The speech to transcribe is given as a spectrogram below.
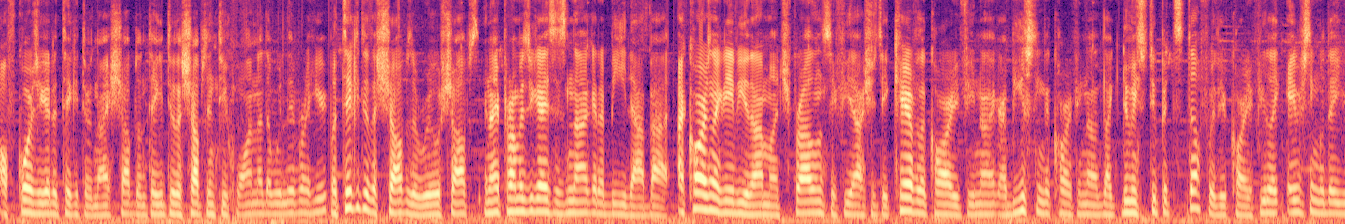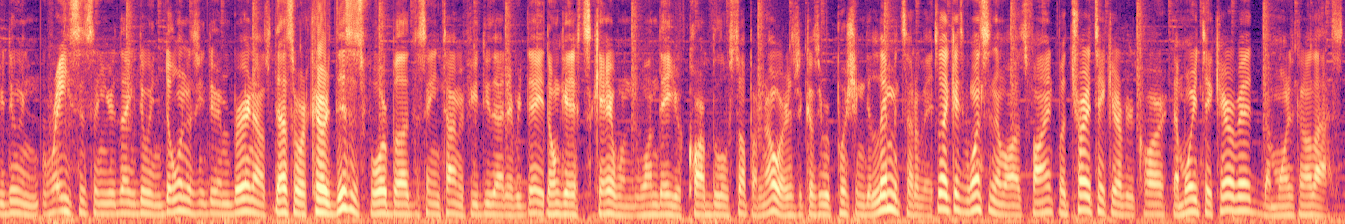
Of course, you got to take it to a nice shop. Don't take it to the shops in Tijuana that we live right here, but take it to the shops, the real shops. And I promise you guys, it's not going to be that bad. A car is not to give you that much problems if you actually take care of the car, if you're not like, abusing the car, if you're not like doing stupid stuff with your car, if you like every single day you're doing races and you're like doing donuts, you're doing burnouts, that's what car this is for. But at the same time, if you do that every day, don't get scared when one day your car blows up out of nowhere. It's because you were pushing the limits out of it. So like once in a while, it's fine, but try to take care of your car. The more you take care of it, the more it's gonna last.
